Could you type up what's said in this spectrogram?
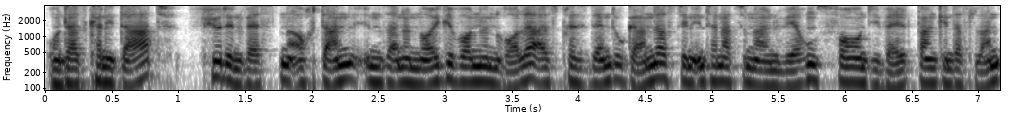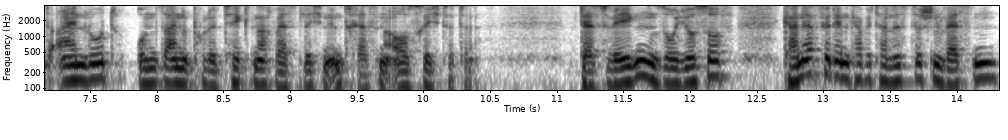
und als Kandidat für den Westen auch dann in seiner neu gewonnenen Rolle als Präsident Ugandas den Internationalen Währungsfonds und die Weltbank in das Land einlud und seine Politik nach westlichen Interessen ausrichtete. Deswegen, so Yusuf, kann er für den kapitalistischen Westen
